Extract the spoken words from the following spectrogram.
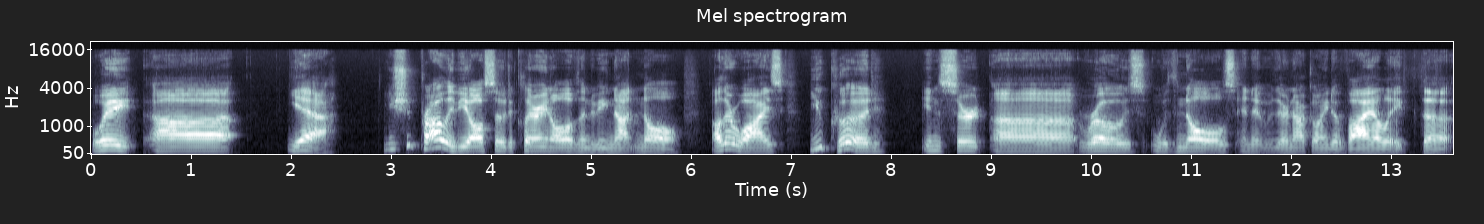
Wait, uh, yeah, you should probably be also declaring all of them to be not null. Otherwise, you could insert uh, rows with nulls and it, they're not going to violate the,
